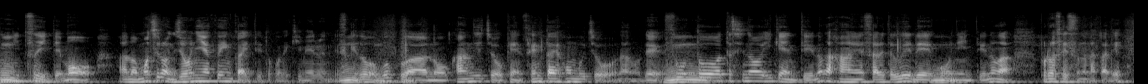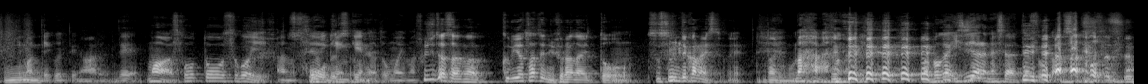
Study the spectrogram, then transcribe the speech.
についても、あのもちろん常任役員会っていうところで決めるんですけど、うん僕はあの幹事長兼選対本部長なのでうん。相当私の意見っていうのが反映された上でうん。公認っていうのがプロセスの中で決まっていくっていうのはあるんで、まあ相当すごいあの強い権限だと思います藤田さんが首を縦に振らないと進んでいかないですよね、何もねまあ、まあ僕が意地悪な人だったらそうかもしれないそうですね。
